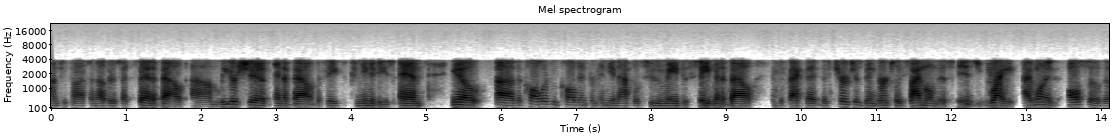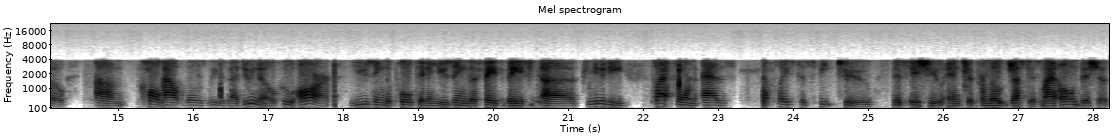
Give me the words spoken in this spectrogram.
Antipas and others had said about um, leadership and about the faith communities. And, you know, uh, the caller who called in from Indianapolis who made the statement about the fact that the church has been virtually silent on this is right. I want to also, though, um, call out those leaders that I do know who are using the pulpit and using the faith based uh, community platform as a place to speak to this issue and to promote justice. My own bishop,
